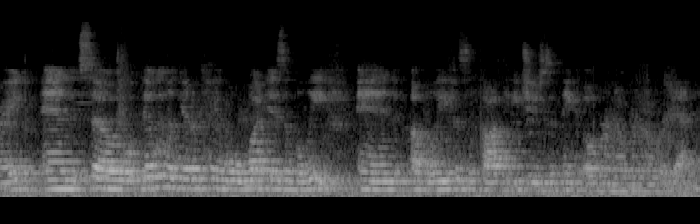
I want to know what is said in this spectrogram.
right? And so then we look at, okay, well, what is a belief? And a belief is a thought that you choose to think over and over and over again.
